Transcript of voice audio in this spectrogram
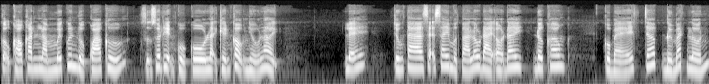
Cậu khó khăn lắm mới quên được quá khứ, sự xuất hiện của cô lại khiến cậu nhớ lại. Lễ, chúng ta sẽ xây một tòa lâu đài ở đây, được không? Cô bé chớp đôi mắt lớn,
